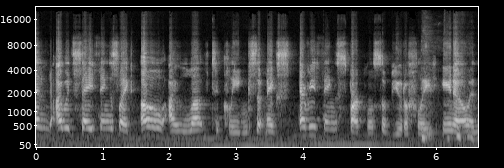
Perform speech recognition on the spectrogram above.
And I would say things like, "Oh, I love to clean because it makes everything sparkle so beautifully," you know. And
